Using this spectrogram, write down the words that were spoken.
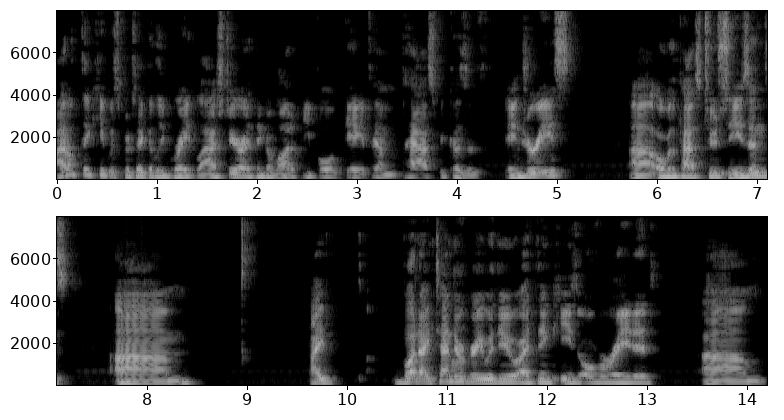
I don't think he was particularly great last year. I think a lot of people gave him a pass because of injuries uh, over the past two seasons. Um, I but I tend to agree with you. I think he's overrated. Um,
